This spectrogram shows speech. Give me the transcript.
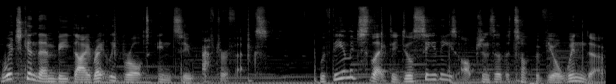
which can then be directly brought into After Effects. With the image selected, you'll see these options at the top of your window.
